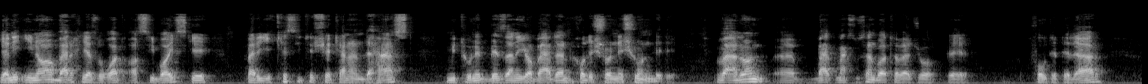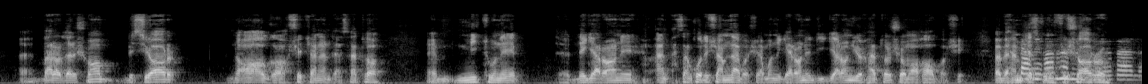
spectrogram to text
یعنی اینا برخی از اوقات آسیبایی است که برای کسی که شکننده هست می‌تونه بزنه یا بعدا خودش رو نشون بده. و الان بعد مخصوصا با توجه به فوت پدر برادر شما بسیار ناآگاه شکننده است. حتی می‌تونه نگران اصلا خودش هم نباشه اما نگران دیگران یا حتی شماها باشه. و به همین فشار رو بله.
